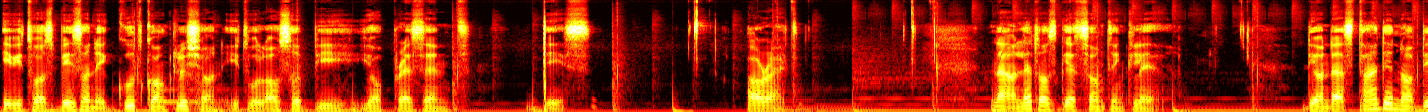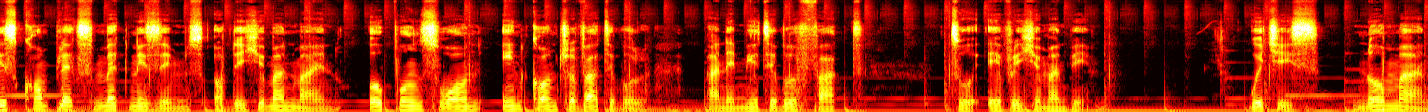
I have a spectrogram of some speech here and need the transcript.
If it was based on a good conclusion, it will also be your present days. All right. Now, let us get something clear. The understanding of these complex mechanisms of the human mind opens one incontrovertible and immutable fact to every human being, which is no man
